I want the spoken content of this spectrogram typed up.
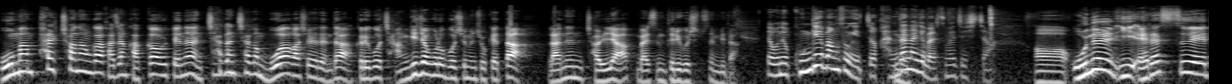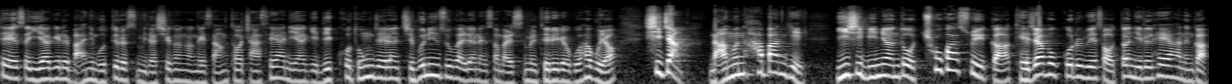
5만 8천 원과 가장 가까울 때는 차근차근 모아가셔야 된다. 그리고 장기적으로 보시면 좋겠다라는 전략 말씀드리고 싶습니다. 네, 오늘 공개 방송 있죠? 간단하게 말씀해 주시죠. 어, 오늘 이 LS에 대해서 이야기를 많이 못 드렸습니다. 시간 관계상 더 자세한 이야기 니코 동재련 지분 인수 관련해서 말씀을 드리려고 하고요. 시장 남은 하반기 22년도 초과 수익과 계좌 복구를 위해서 어떤 일을 해야 하는가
